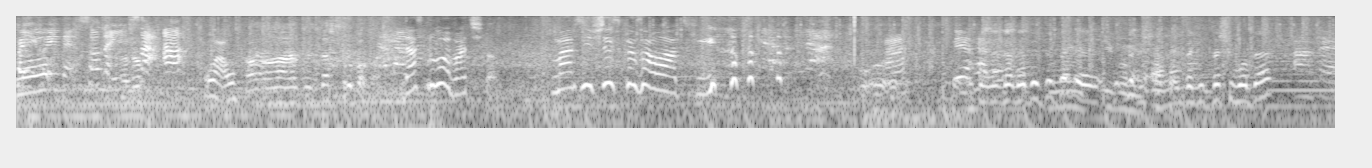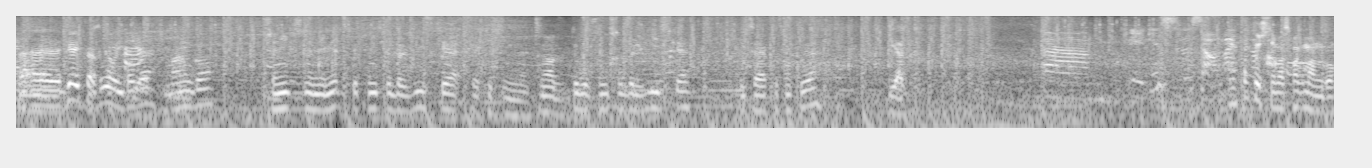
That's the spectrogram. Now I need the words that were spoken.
可以可以的，稍等一下啊。 wow. ona da spróbować. Da spróbować. Marcin wszystko załatwi. Piwo mieszane. Zeszło wodę? E, Mango, pszeniczne niemieckie, pszeniczne belgijskie, jakieś inne. No, drugie pszeniczne belgijskie. I co, jak to smakuje? Jak? No faktycznie ma smak mango.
